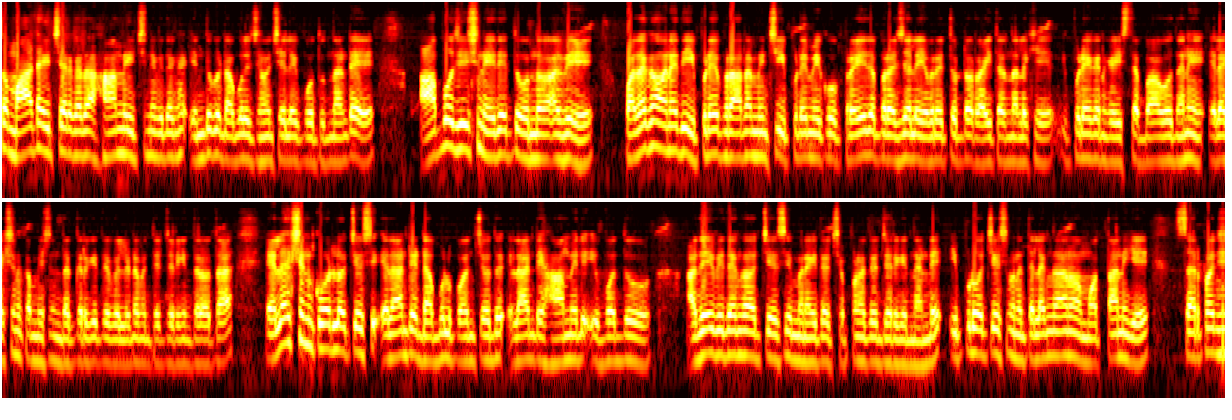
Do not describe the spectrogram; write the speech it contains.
సో మాట ఇచ్చారు కదా హామీ ఇచ్చిన విధంగా ఎందుకు డబ్బులు జమ చేయలేకపోతుందంటే ఆపోజిషన్ ఏదైతే ఉందో అవి పథకం అనేది ఇప్పుడే ప్రారంభించి ఇప్పుడే మీకు పేద ప్రజలు ఎవరైతే ఉంటారో రైతన్నలకి ఇప్పుడే కనుక ఇస్తే బాగోదని ఎలక్షన్ కమిషన్ దగ్గరికి అయితే వెళ్ళడం అయితే జరిగిన తర్వాత ఎలక్షన్ కోడ్లో వచ్చేసి ఎలాంటి డబ్బులు పంచొద్దు ఎలాంటి హామీలు ఇవ్వద్దు అదే విధంగా వచ్చేసి మనకైతే చెప్పడం అయితే జరిగిందండి. ఇప్పుడు వచ్చేసి మన తెలంగాణ మొత్తానికి సర్పంచ్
